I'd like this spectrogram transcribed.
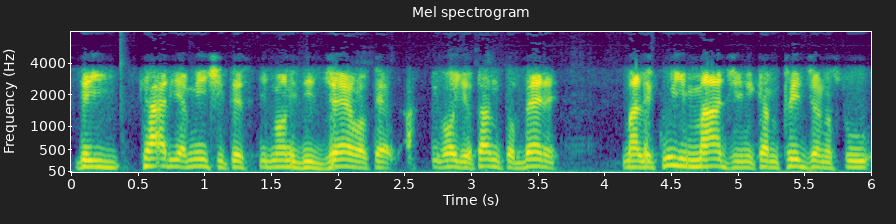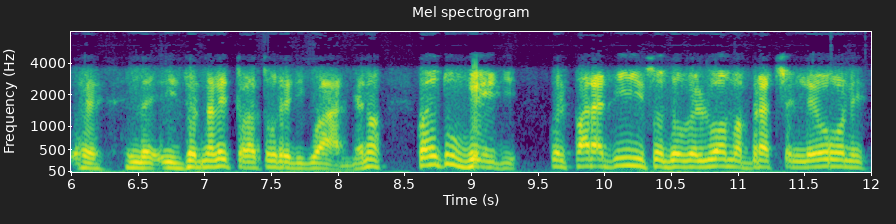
dei cari amici testimoni di Geova che, a cui voglio tanto bene, ma le cui immagini campeggiano sul eh, giornaletto La Torre di Guardia. No? Quando tu vedi quel paradiso dove l'uomo abbraccia il leone,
